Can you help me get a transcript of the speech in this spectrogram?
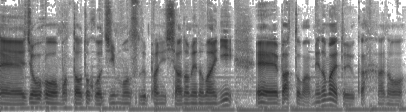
えー情報を持った男を尋問するパニッシャーの目の前に、えーバットマン、目の前というか、あの、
